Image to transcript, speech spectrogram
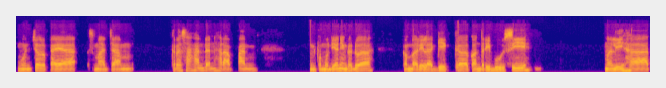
muncul kayak semacam keresahan dan harapan. Dan kemudian yang kedua kembali lagi ke kontribusi melihat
